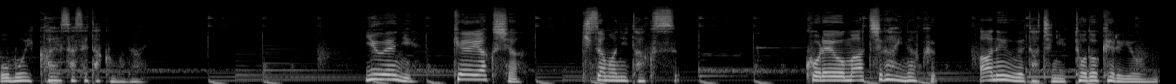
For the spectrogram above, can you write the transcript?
思い返させたくもない。故に契約者貴様に託す。これを間違いなく姉上たちに届けるように。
